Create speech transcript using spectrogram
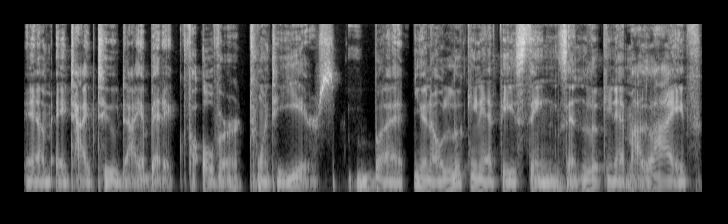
am a type 2 diabetic for over 20 years. But, you know, looking at these things and looking at my life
